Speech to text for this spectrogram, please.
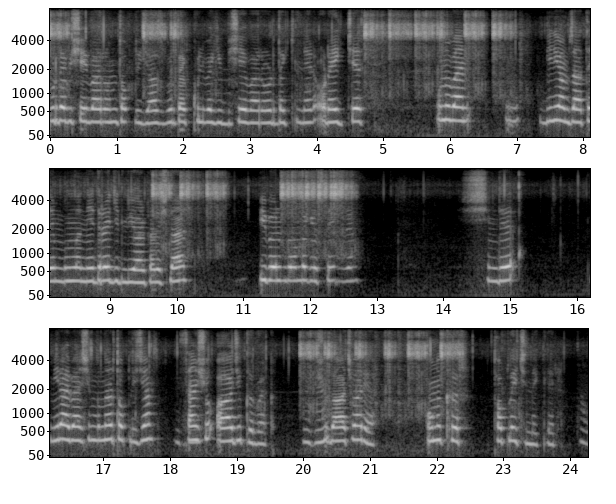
Burada bir şey var onu toplayacağız. Burada kulübe gibi bir şey var. Oradakiler oraya gideceğiz. Bunu ben biliyorum zaten. Bununla Nether'a gidiliyor arkadaşlar. Bir bölümde onu da gösteririm. Şimdi Miray ben şimdi bunları toplayacağım. Sen şu ağacı kır bak. Şurada ağaç var ya. Onu kır. Topla içindekileri. Tamam.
